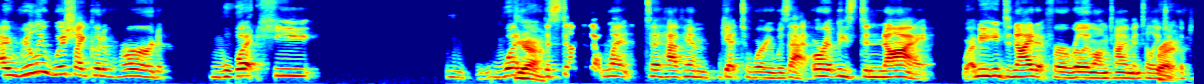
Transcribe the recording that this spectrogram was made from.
I really wish I could have heard what he what Yeah. the steps that went to have him get to where he was at or at least deny I mean he denied it for a really long time until he Right. took the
